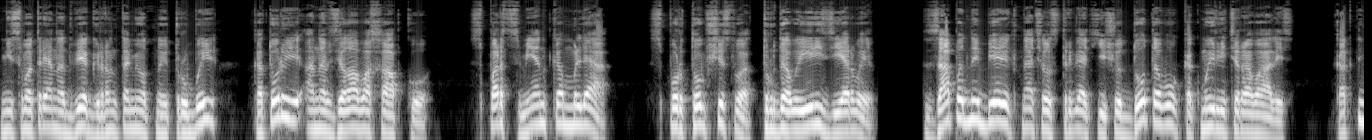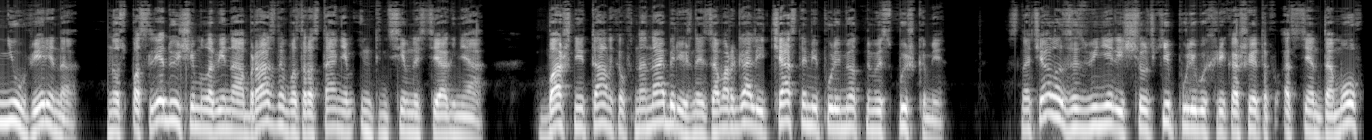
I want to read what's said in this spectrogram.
несмотря на две гранатометные трубы, которые она взяла в охапку. Спортсменка мля, спортобщество, трудовые резервы. Западный берег начал стрелять еще до того, как мы ретировались. Как-то неуверенно, но с последующим лавинообразным возрастанием интенсивности огня. Башни танков на набережной заморгали частыми пулеметными вспышками. Сначала зазвенели щелчки пулевых рикошетов от стен домов,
